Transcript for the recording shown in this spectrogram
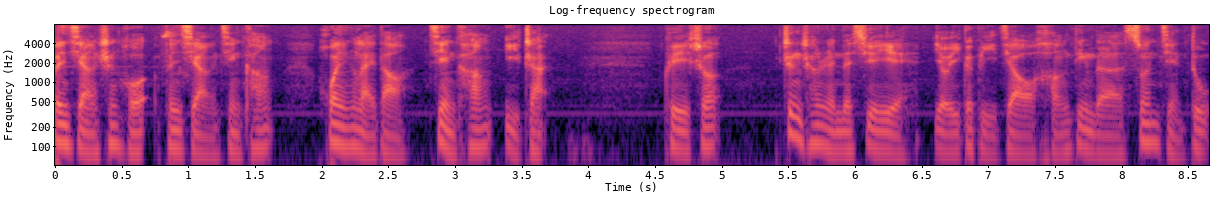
分享生活，分享健康，欢迎来到健康驿站。可以说，正常人的血液有一个比较恒定的酸碱度。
